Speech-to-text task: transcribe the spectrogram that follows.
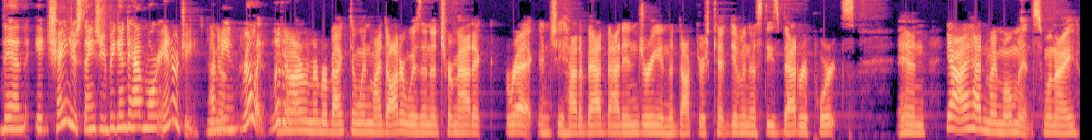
then it changes things. You begin to have more energy. You I know, mean, really, literally. You know, I remember back to when my daughter was in a traumatic wreck and she had a bad, bad injury, and the doctors kept giving us these bad reports. And yeah, I had my moments when I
